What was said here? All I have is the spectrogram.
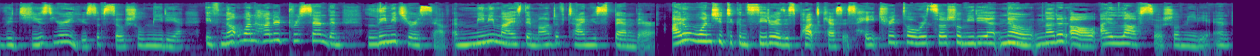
Reduce your use of social media. If not 100%, then limit yourself and minimize the amount of time you spend there. I don't want you to consider this podcast as hatred towards social media. No, not at all. I love social media and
